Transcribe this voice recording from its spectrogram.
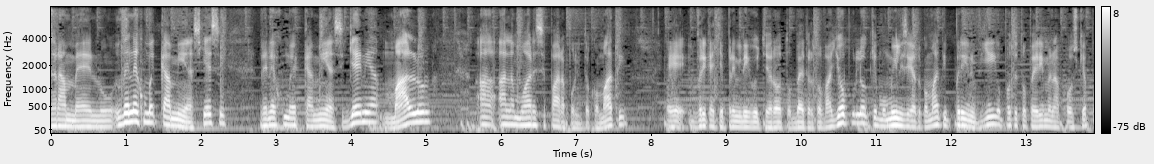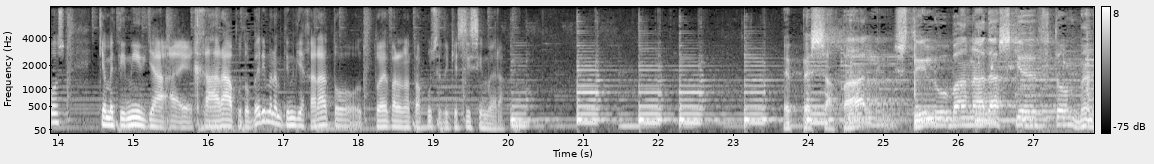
Γραμμένου. Δεν έχουμε καμία σχέση, δεν έχουμε καμία συγγένεια, μάλλον, α, αλλά μου άρεσε πάρα πολύ το κομμάτι. Ε, βρήκα και πριν λίγο καιρό τον Πέτρο το Βαγιόπουλο και μου μίλησε για το κομμάτι πριν βγει, οπότε το περίμενα πώς και πώς και με την ίδια ε, χαρά που το περίμενα, με την ίδια χαρά το, το έβαλα να το ακούσετε και εσείς σήμερα. Έπεσα πάλι στη λούμπα να τα σκέφτομαι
